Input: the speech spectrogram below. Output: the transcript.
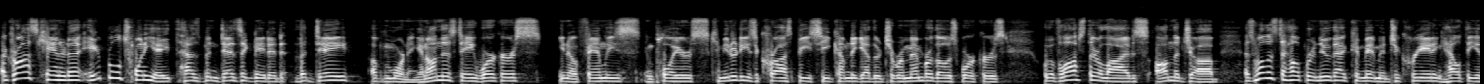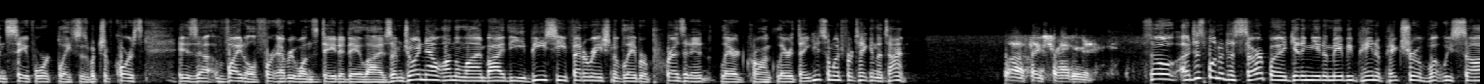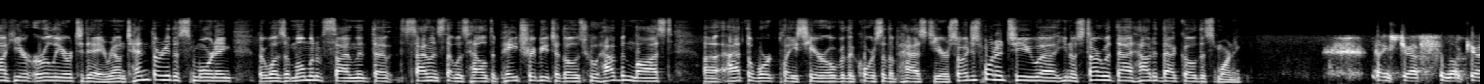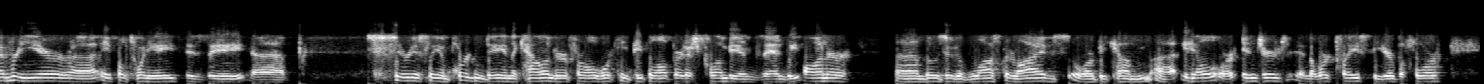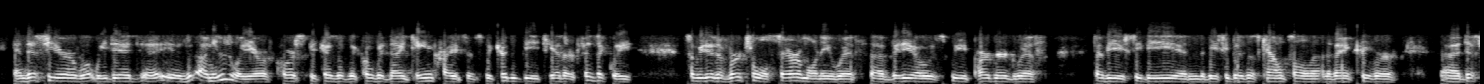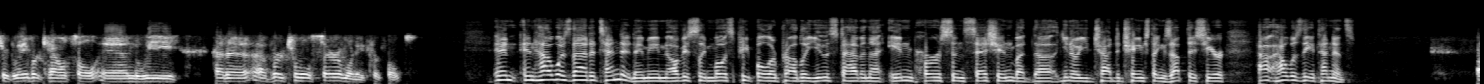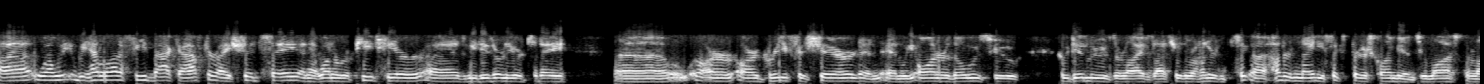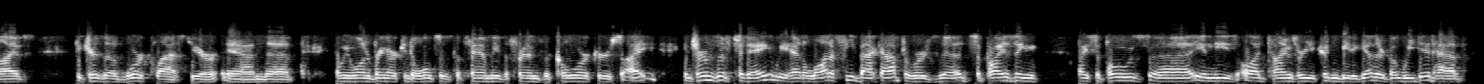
Across Canada, April 28th has been designated the Day of Mourning. And on this day, workers, you know, families, employers, communities across BC come together to remember those workers who have lost their lives on the job, as well as to help renew that commitment to creating healthy and safe workplaces, which of course is uh, vital for everyone's day to day lives. I'm joined now on the line by the BC Federation of Labor President, Laird Cronk. Laird, thank you so much for taking the time. Uh, thanks for having me. So I just wanted to start by getting you to maybe paint a picture of what we saw here earlier today. Around 10:30 this morning, there was a moment of silence that, silence that was held to pay tribute to those who have been lost uh, at the workplace here over the course of the past year. So I just wanted to, uh, you know, start with that. How did that go this morning? Thanks, Jeff. Look, every year, uh, April 28th is a uh, seriously important day in the calendar for all working people, all British Columbians, and we honor um, those who have lost their lives or become uh, ill or injured in the workplace the year before. And this year, what we did uh, is unusual year, of course, because of the COVID 19 crisis. We couldn't be together physically. So we did a virtual ceremony with uh, videos. We partnered with WCB and the BC Business Council and the Vancouver uh, District Labor Council, and we had a, a virtual ceremony for folks. And and how was that attended? I mean, obviously most people are probably used to having that in-person session, but uh, you know you tried to change things up this year. How how was the attendance? Uh, well, we, we had a lot of feedback after, I should say, and I want to repeat here, uh, as we did earlier today, uh, our, our grief is shared and, and we honor those who, who did lose their lives last year. There were 100, 196 British Columbians who lost their lives because of work last year, and uh, and we want to bring our condolences to the family, the friends, the coworkers. I, in terms of today, we had a lot of feedback afterwards. Uh, surprising, I suppose, uh, in these odd times where you couldn't be together, but we did have.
